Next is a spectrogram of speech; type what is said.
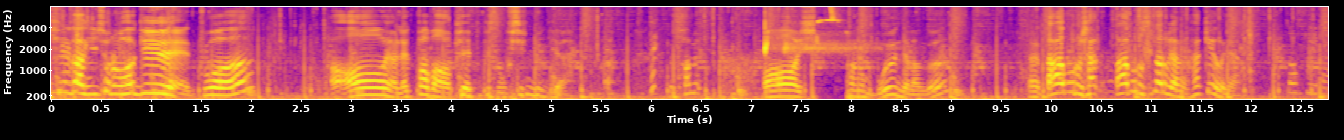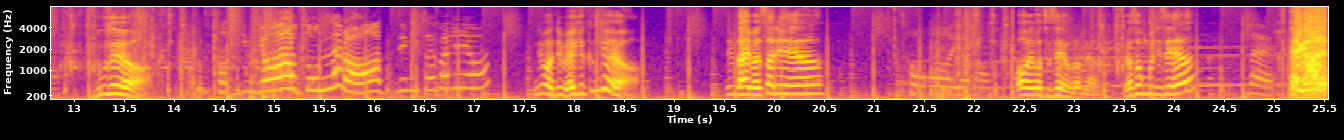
킬당 2천 원 확인. 좋아. 아, 어, 야, 렉 봐봐. PFPS 56이야. 파면, 어, 씨, 방금 뭐였냐 방금? 그냥 따브로 샷, 따브로 스나로 그냥 할게요 그냥. 누구세요? 저님 야 놀래라 님 제발요 님아, 님왜 이렇게 끊겨요? 님 나이 몇 살이에요? 저 여러 어, 이거 드세요 그러면. 여성분이세요? 네 대가리!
